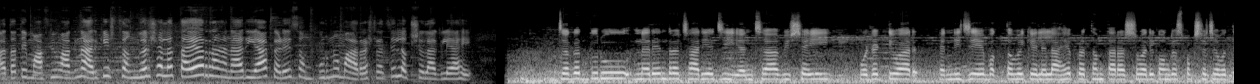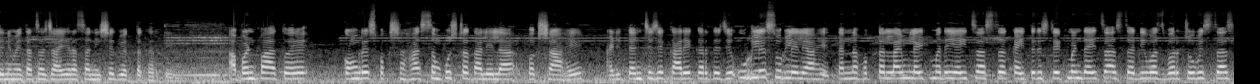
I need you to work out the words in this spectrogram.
आता ते माफी मागणार की संघर्षाला तयार राहणार याकडे संपूर्ण महाराष्ट्राचे लक्ष लागले आहे. जगद्गुरू नरेंद्राचार्यजी यांच्याविषयी वडट्टीवार यांनी जे वक्तव्य केलेलं आहे प्रथमतः राष्ट्रवादी काँग्रेस पक्षाच्या वतीने मी त्याचा जाहीर असा निषेध व्यक्त करते. आपण पाहतोय काँग्रेस पक्ष हा संपुष्टात आलेला पक्ष आहे आणि त्यांचे जे कार्यकर्ते जे उरले सुरलेले आहेत त्यांना फक्त लाईमलाईटमध्ये यायचं असतं काहीतरी स्टेटमेंट द्यायचं असतं दिवसभर चोवीस तास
